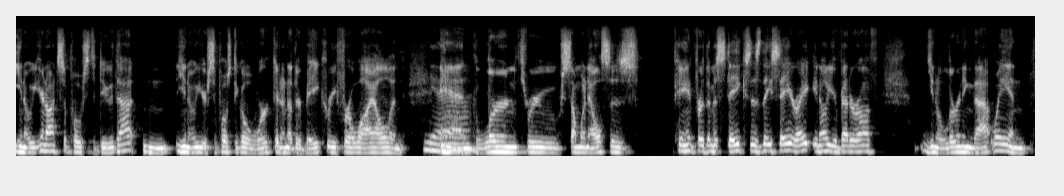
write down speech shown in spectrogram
you know you're not supposed to do that and you know you're supposed to go work at another bakery for a while and yeah. and learn through someone else's paying for the mistakes as they say right you know you're better off you know learning that way and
